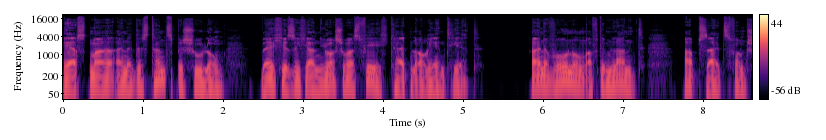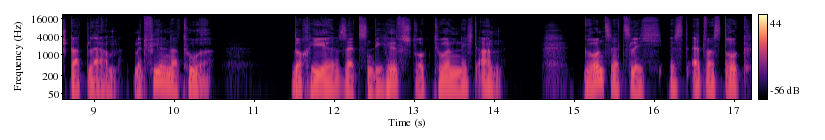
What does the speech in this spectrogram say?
Erstmal eine Distanzbeschulung, welche sich an Joshuas Fähigkeiten orientiert. Eine Wohnung auf dem Land, abseits von Stadtlärm, mit viel Natur. Doch hier setzen die Hilfsstrukturen nicht an. Grundsätzlich ist etwas Druck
